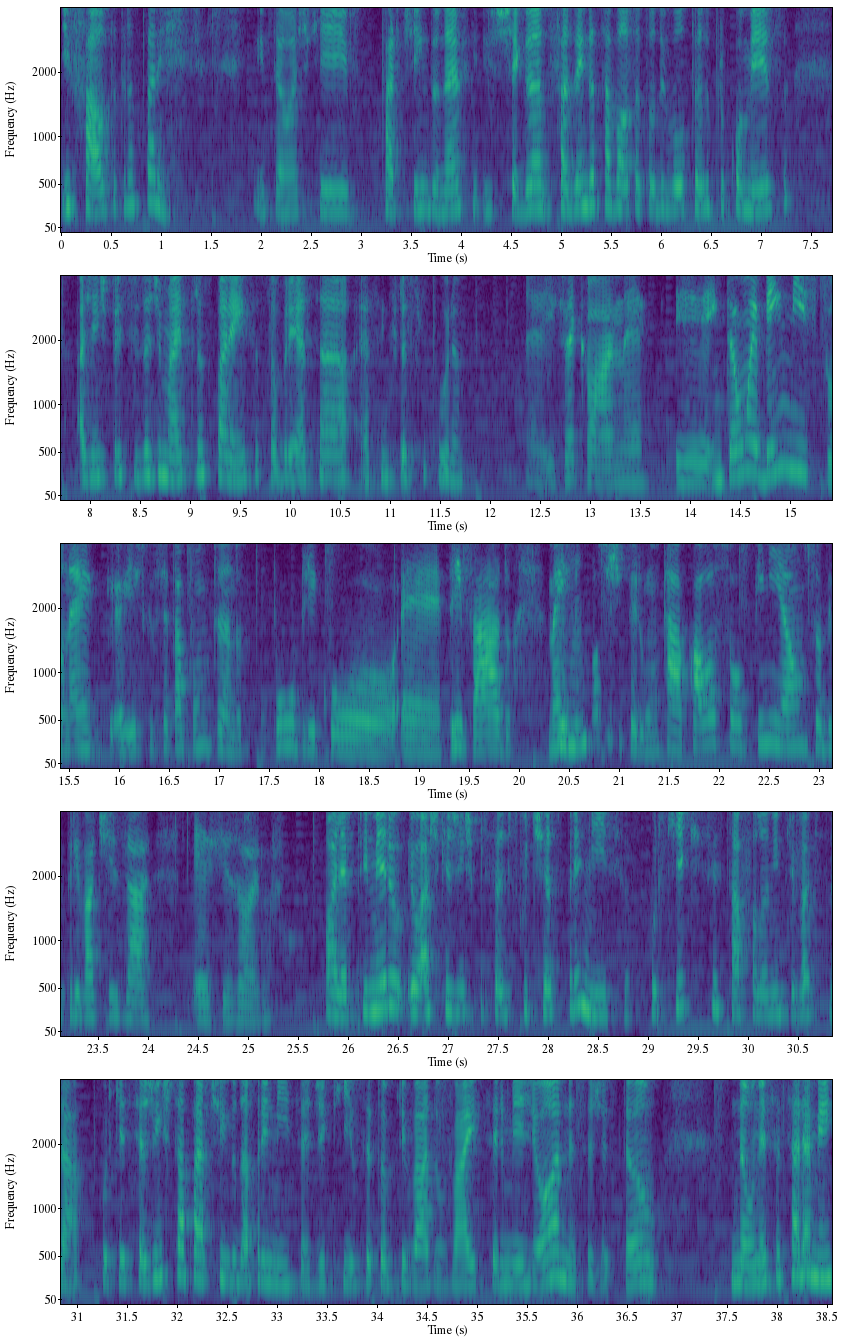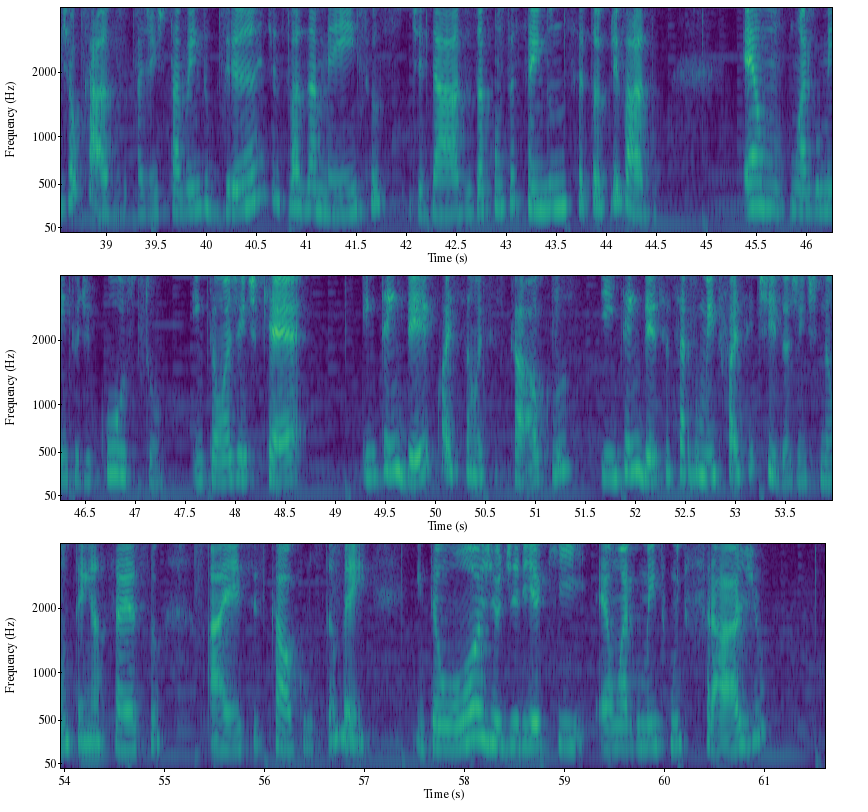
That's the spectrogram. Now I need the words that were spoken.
e falta transparência. Então acho que partindo, né, chegando, fazendo essa volta toda e voltando para o começo, a gente precisa de mais transparência sobre essa, essa infraestrutura. É, isso é claro, né? Então é bem misto, né? É isso que você está apontando, público, é, privado. Mas uhum. posso te perguntar qual a sua opinião sobre privatizar esses órgãos? Olha, primeiro eu acho que a gente precisa discutir as premissas. Por que, que se está falando em privatizar? Porque se a gente está partindo da premissa de que o setor privado vai ser melhor nessa gestão, não necessariamente é o caso. A gente está vendo grandes vazamentos de dados acontecendo no setor privado. É um, um, argumento de custo, então a gente quer entender quais são esses cálculos e entender se esse argumento faz sentido. A gente não tem acesso a esses cálculos também. Então hoje eu diria que é um argumento muito frágil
